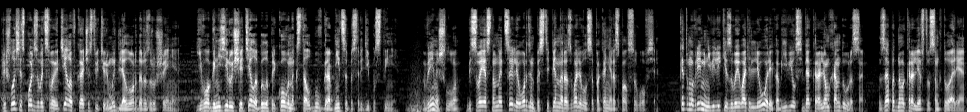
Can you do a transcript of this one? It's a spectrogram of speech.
пришлось использовать свое тело в качестве тюрьмы для Лорда Разрушения – его агонизирующее тело было приковано к столбу в гробнице посреди пустыни. Время шло. Без своей основной цели Орден постепенно разваливался, пока не распался вовсе. К этому времени великий завоеватель Леорик объявил себя королем Хондураса, западного королевства Санктуария.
